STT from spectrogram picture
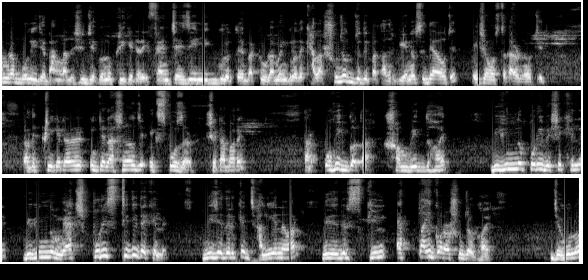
আমরা বলি যে বাংলাদেশের যে কোনো ক্রিকেটারই ফ্র্যাঞ্চাইজি লিগগুলোতে বা টুর্নামেন্টগুলোতে খেলার সুযোগ যদি পায়, তাদেরকে এনওসি দেওয়া উচিত, এই সমস্ত কারণে উচিত। তাদের ক্রিকেটারের ইন্টারন্যাশনাল যে এক্সপোজার সেটা বাড়ে, তার অভিজ্ঞতা সমৃদ্ধ হয়, বিভিন্ন পরিবেশে খেলে, বিভিন্ন ম্যাচ পরিস্থিতিতে খেলে, নিজেদেরকে ঝালিয়ে নেওয়ার, নিজেদের স্কিল অ্যাপ্লাই করার সুযোগ হয়, যেগুলো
